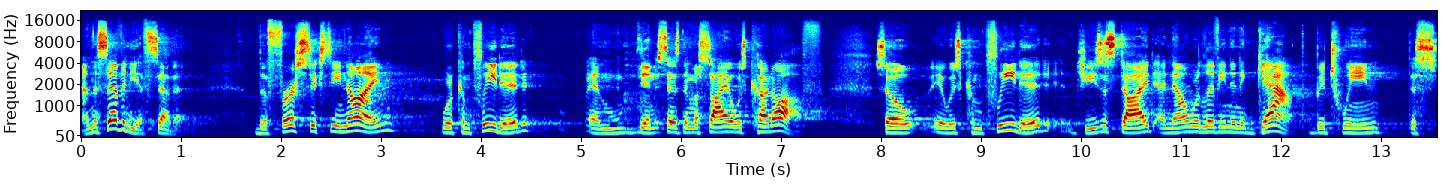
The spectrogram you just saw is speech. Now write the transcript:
and the 70th seven. The first 69 were completed, and then it says the Messiah was cut off. So it was completed, Jesus died, and now we're living in a gap between the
